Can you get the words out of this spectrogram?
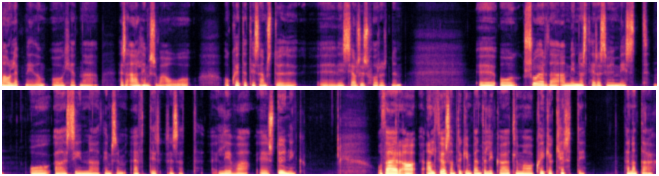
málefnið og, og hérna þess alheimsvá og, og hveta til samstöðu uh, við sjálfsvísforurnum uh, eh, og svo er það að minnast þeirra sem er mist mm. og að sína þeim sem eftir sem sagt, lifa uh, stuðning. Og það er að alþjóðasamtökin benda líka öllum á að kveikja á kerti þennan dag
